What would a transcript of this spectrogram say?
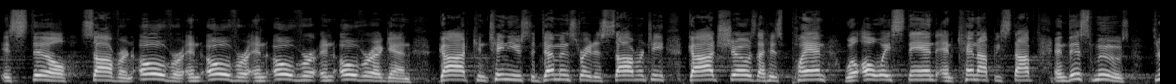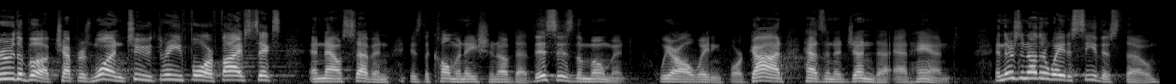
is still sovereign over and over and over and over again. God continues to demonstrate his sovereignty. God shows that his plan will always stand and cannot be stopped. And this moves through the book. Chapters 1, 2, 3, 4, 5, 6, and now 7 is the culmination of that. This is the moment we are all waiting for. God has an agenda at hand. And there's another way to see this, though.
